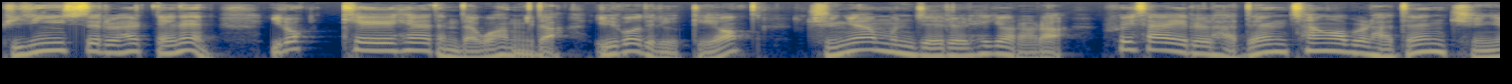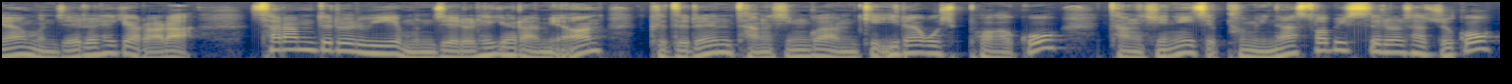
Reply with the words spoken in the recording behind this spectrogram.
비즈니스를 할 때는 이렇게 해야 된다고 합니다. 읽어드릴게요. 중요한 문제를 해결하라. 회사 일을 하든 창업을 하든 중요한 문제를 해결하라. 사람들을 위해 문제를 해결하면 그들은 당신과 함께 일하고 싶어 하고 당신이 제품이나 서비스를 사주고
